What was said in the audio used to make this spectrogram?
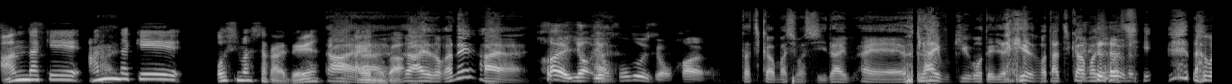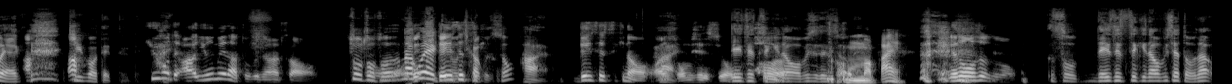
あんだけ、あんだけ押しましたからね。はい。ああいうのがああいうのがね。はいはい。はい、いや、いや、はいその通りですよ。はい。立川マシマシ、ライブ、えー、ライブ9号店じゃないけど、まあ、立川マシマシ、名古屋あ9号店って言って。はい9号店、あ、有名なとこじゃないですか。そうそうそう。で名古屋駅の近くですよ。はい。伝説的な、お店ですよ。伝説的はなお店ですよほ。んまかい。い。いやそうそうそう。そう、伝説的なお店とな、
